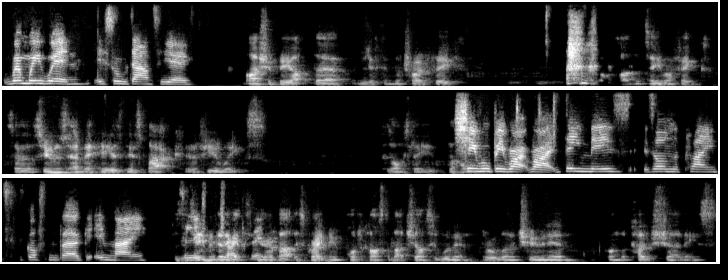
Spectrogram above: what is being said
when we win. It's all down to you. I should be up there lifting the trophy alongside the team, I think. So as soon as Emma hears this back in a few weeks, because obviously she will be right. Right, Dean Mears is on the plane to Gothenburg in May. To the team are going to get to hear about this great new podcast about Chelsea women. They're all going to tune in on the coach journeys.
